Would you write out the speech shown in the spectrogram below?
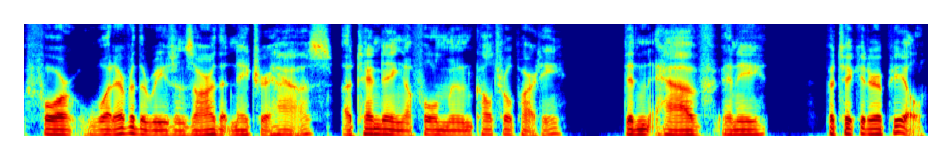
for whatever the reasons are that nature has, attending a full moon cultural party didn't have any particular appeal.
